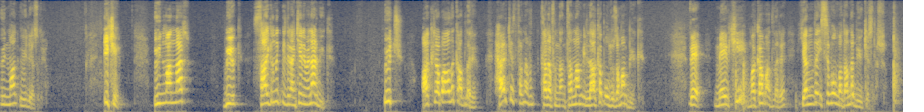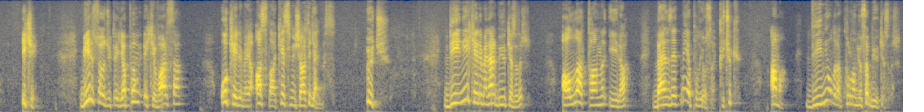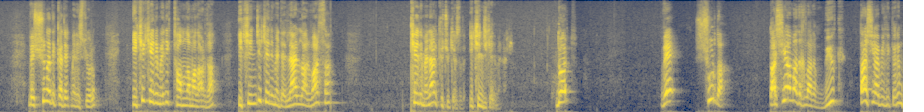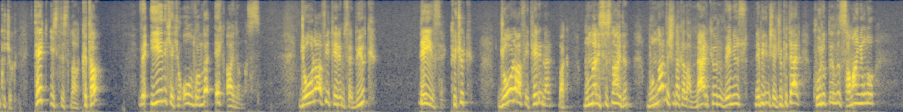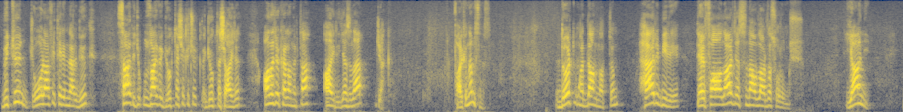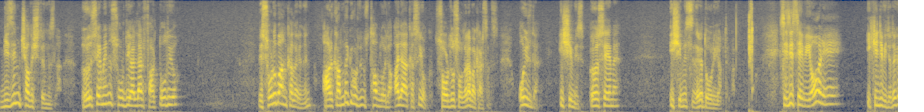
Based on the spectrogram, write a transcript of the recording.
ünvan öyle yazılıyor. 2. Ünvanlar büyük, saygınlık bildiren kelimeler büyük. 3. Akrabalık adları herkes tarafından tanınan bir lakap olduğu zaman büyük. Ve mevki, makam adları yanında isim olmadan da büyük yazılır. 2. Bir sözcükte yapım eki varsa o kelimeye asla kesim işareti gelmez. 3. Dini kelimeler büyük yazılır. Allah Tanrı ile benzetme yapılıyorsa küçük ama dini olarak kullanıyorsa büyük yazılır. Ve şuna dikkat etmeni istiyorum. İki kelimelik tamlamalarda ikinci kelimede lerler varsa kelimeler küçük yazılır. İkinci kelimeler. 4. Ve şurada taşıyamadıklarım büyük, taşıyabildiklerim küçük. Tek istisna kıta ve iyilik eki olduğunda ek ayrılmaz. Coğrafi terimse büyük, değilse küçük. Coğrafi terimler, bak bunlar istisnaydı. Bunlar dışında kalan Merkür, Venüs, ne bileyim işte Jüpiter, kuyruklu yıldız, Samanyolu. Bütün coğrafi terimler büyük. Sadece uzay ve göktaşı küçük ve göktaşı ayrı. Alacakaranlıkta ayrı yazılacak. Farkında mısınız? Dört madde anlattım. Her biri defalarca sınavlarda sorulmuş. Yani bizim çalıştığımızda ÖSYM'nin sorduğu yerler farklı oluyor. Ve soru bankalarının arkamda gördüğünüz tabloyla alakası yok. Sorduğu sorulara bakarsanız. O yüzden işimiz ÖSYM, işimiz sizlere doğru yaptırmak. Sizi seviyor. İkinci videoda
